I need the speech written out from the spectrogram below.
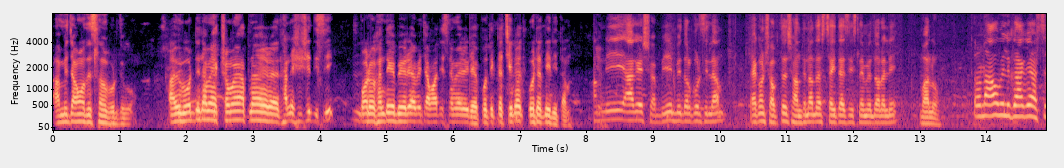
আমি জামাত ইসলামে ভোট দেবো। আমি ভোট দিতাম এক সময় আপনার ধানের শীষে দিছি। পরে ওখান থেকে বেরিয়ে আমি জামাত ইসলামের প্রতীকটা ছিল ওটাতেই দিতাম। আমি আগে বিএনপি দল করছিলাম এখন সবথেকে শান্তিনাথ দাস চাইতেছি ইসলামী দল আলে। ভালো। কারণ আওয়ামী লীগ আগে আসছে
